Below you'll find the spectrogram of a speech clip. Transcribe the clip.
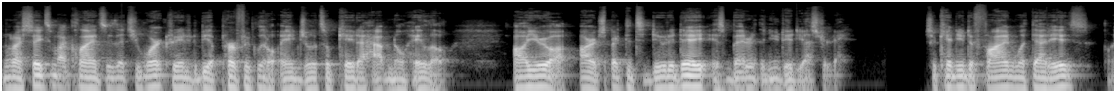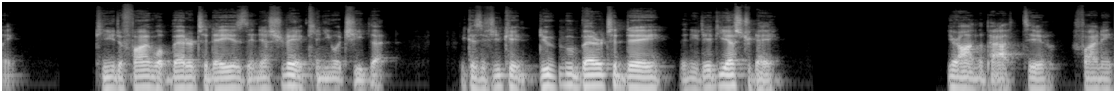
What I say to my clients is that you weren't created to be a perfect little angel. It's okay to have no halo. All you uh, are expected to do today is better than you did yesterday. So, can you define what that is? Like, can you define what better today is than yesterday? And can you achieve that? Because if you can do better today than you did yesterday, you're on the path to finding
